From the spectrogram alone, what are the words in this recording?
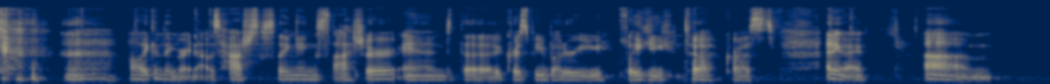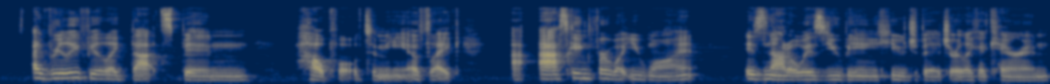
All I can think right now is hash slinging slasher and the crispy, buttery, flaky crust. Anyway, um, I really feel like that's been helpful to me of like asking for what you want is not always you being a huge bitch or like a Karen.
